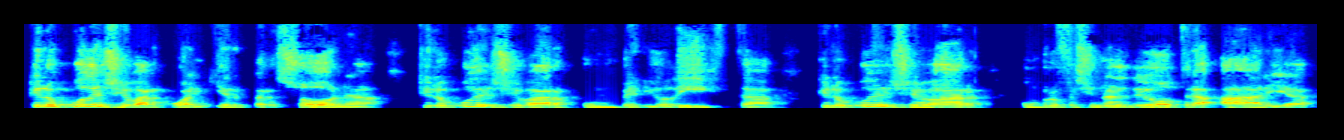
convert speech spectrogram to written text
que lo puede llevar cualquier persona, que lo puede llevar un periodista, que lo puede llevar un profesional de otra área,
